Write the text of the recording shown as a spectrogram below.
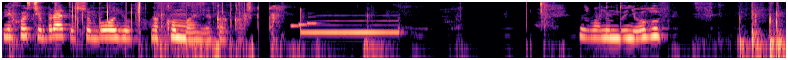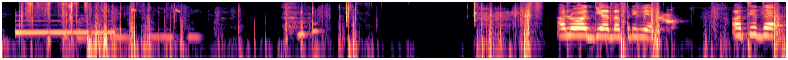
не хоче брати з собою на комельня какашка. Дзвоним до нього. Алло, діда, привіт. А ти де?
